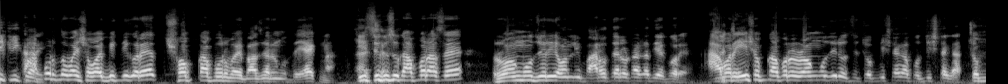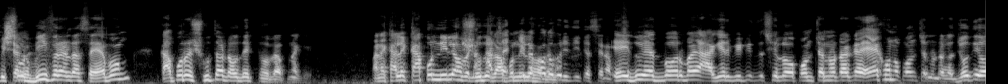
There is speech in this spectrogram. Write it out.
বিক্রি করে। কাপড় তো ভাই সবাই বিক্রি করে সব কাপড় ভাই বাজারের মধ্যে এক না। কিছু আচ্ছা। কিছু কাপড় আছে রং মজুরি অনলি বারো তেরো টাকা দিয়ে করে। আবার আচ্ছা। এই সব কাপড়ের রং মজুরি হচ্ছে চব্বিশ টাকা পঁচিশ টাকা। চব্বিশ টাকা। ডিফারেন্ট আছে। এবং কাপড়ের সুতাটাও দেখতে হবে আপনাকে। মানে খালি কাপড় নিলে হবে শুধু আচ্ছা, কাপড় নিলে কত করে দিতেছেন এই দুই হাত বহর ভাই আগের ভিডিওতে ছিল পঞ্চান্ন টাকা এখনও পঞ্চান্ন টাকা। যদিও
